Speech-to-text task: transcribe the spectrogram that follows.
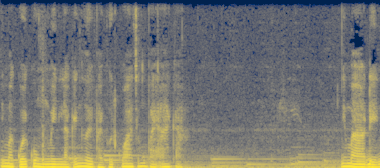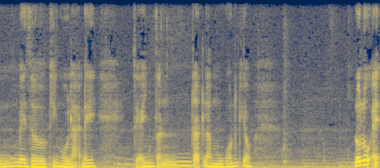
nhưng mà cuối cùng mình là cái người phải vượt qua chứ không phải ai cả. Nhưng mà đến bây giờ khi ngồi lại đây thì anh vẫn rất là muốn kiểu, đôi lúc anh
